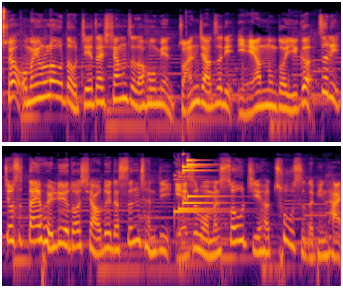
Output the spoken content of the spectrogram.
随后我们用漏斗接在箱子的后面，转角这里也要弄多一个，这里就是待会掠夺小队的生成地，也是我们收集和猝死的平台。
